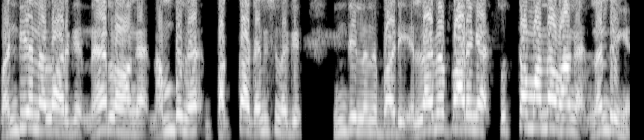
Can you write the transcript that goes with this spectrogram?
வண்டியே நல்லா இருக்கு. நேர்ல வாங்க. நம்புங்க. பக்கா கண்டிஷன் இருக்கு. இன்ஜின்ல இருந்து பாடி. எல்லாமே பாருங்க. சுத்தமா தான் வாங்க. நன்றிங்க.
